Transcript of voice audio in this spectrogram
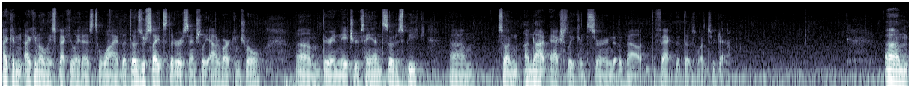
I can, I can only speculate as to why, but those are sites that are essentially out of our control. Um, they're in nature's hands, so to speak. Um, so I'm, I'm not actually concerned about the fact that those ones are down. Um,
